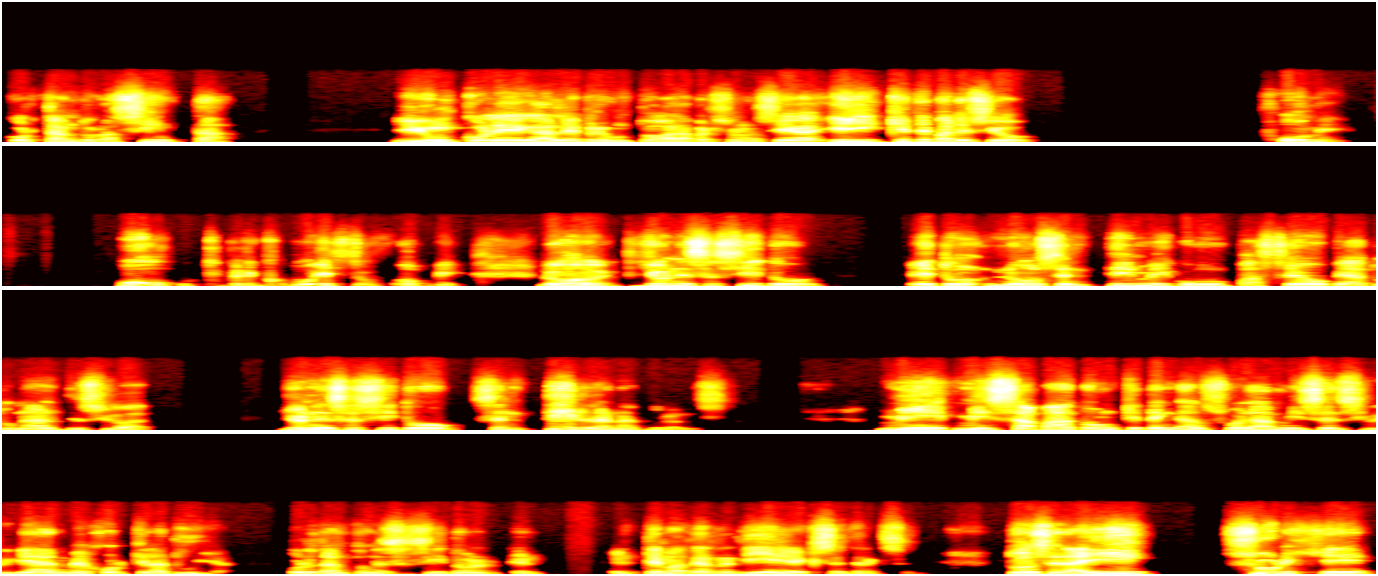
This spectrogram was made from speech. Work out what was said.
cortando la cinta, y un colega le preguntó a la persona ciega, ¿y qué te pareció? Fome. Oh, pero ¿cómo eso fome? No, yo necesito esto, no sentirme como un paseo peatonal de ciudad. Yo necesito sentir la naturaleza. Mi, mis zapatos, aunque tengan suela, mi sensibilidad es mejor que la tuya. Por lo tanto, necesito el, el, el tema de relieve, etcétera, etcétera. Entonces, de ahí surge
